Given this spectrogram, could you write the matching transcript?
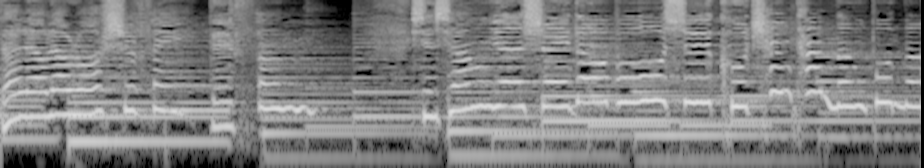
再聊聊若是非得分，先相约谁都不许苦撑，他能不能？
